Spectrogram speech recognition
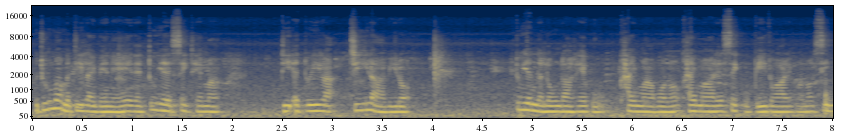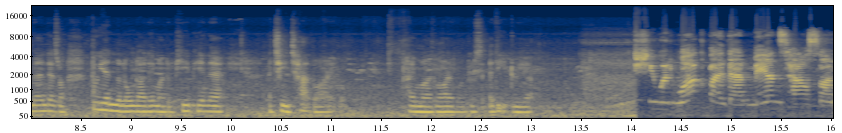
ဘယ်သူမှမသိလိုက်ပဲနဲ့တဲ့သူ့ရဲ့စိတ်ထဲမှာဒီအတွေးကကြီးလာပြီးတော့သူ့ရဲ့နှလုံးသားထဲကိုခိုင်မာပေါ့နော်ခိုင်မာတဲ့စိတ်ကိုပေးသွားတယ်ပေါ့နော်စီမန်းတဲ့ဆိုတော့သူ့ရဲ့နှလုံးသားထဲမှာတစ်ဖြည်းဖြည်းနဲ့အခြေချသွားတယ်ပေါ့ခိုင်မာသွားတယ်ပေါ့သူအဲ့ဒီအတွေးက She would walk by that man's house on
